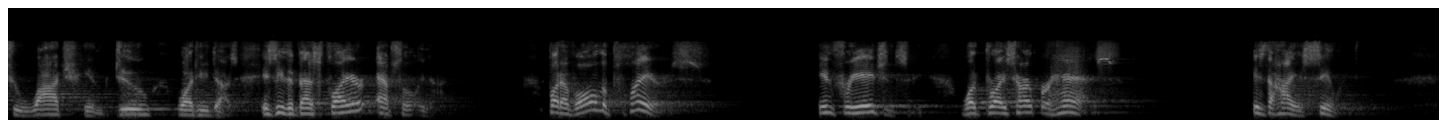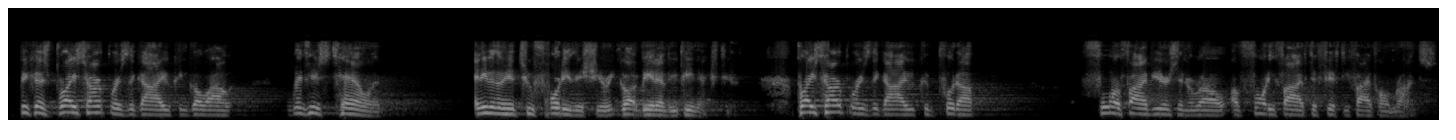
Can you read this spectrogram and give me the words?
to watch him do what he does. Is he the best player? Absolutely not. But of all the players in free agency, what Bryce Harper has is the highest ceiling. Because Bryce Harper is the guy who can go out with his talent, and even though he had 240 this year, he can go out and be an MVP next year. Bryce Harper is the guy who could put up four or five years in a row of 45 to 55 home runs.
